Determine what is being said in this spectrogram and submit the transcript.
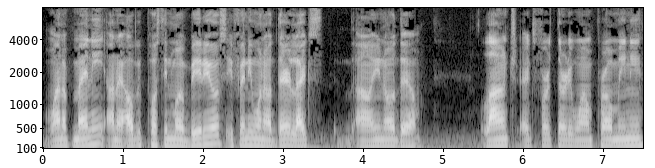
One of many and I'll be posting more videos. If anyone out there likes uh, you know the launch X431 Pro Mini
